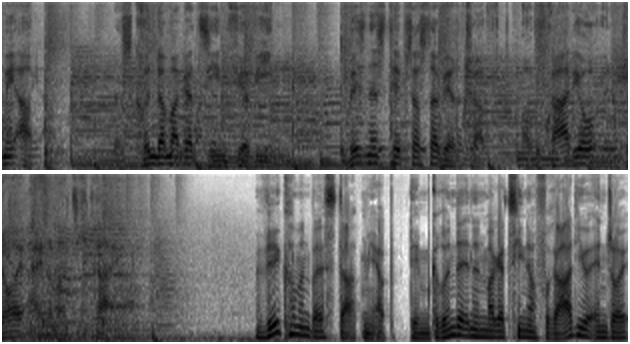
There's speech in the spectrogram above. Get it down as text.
Me Up. Das Gründermagazin für Wien. Business-Tipps aus der Wirtschaft auf Radio Enjoy 91.3. Willkommen bei Start Me Up, dem Gründerinnenmagazin auf Radio Enjoy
